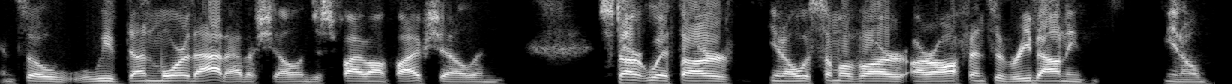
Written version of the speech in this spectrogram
And so we've done more of that out of shell and just five on five shell and start with our you know, with some of our, our offensive rebounding, you know,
